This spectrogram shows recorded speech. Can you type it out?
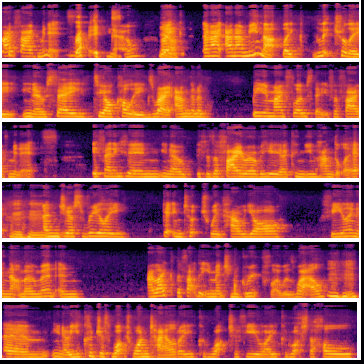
try five minutes, right you know? Yeah. Like, and I and I mean that, like literally, you know, say to your colleagues, right, I'm gonna be in my flow state for five minutes. If anything, you know, if there's a fire over here, can you handle it? Mhm. and just really get in touch with how you're feeling in that moment and i like the fact that you mentioned group flow as well Mhm. um you know you could just watch one child or you could watch a few or you could watch the whole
